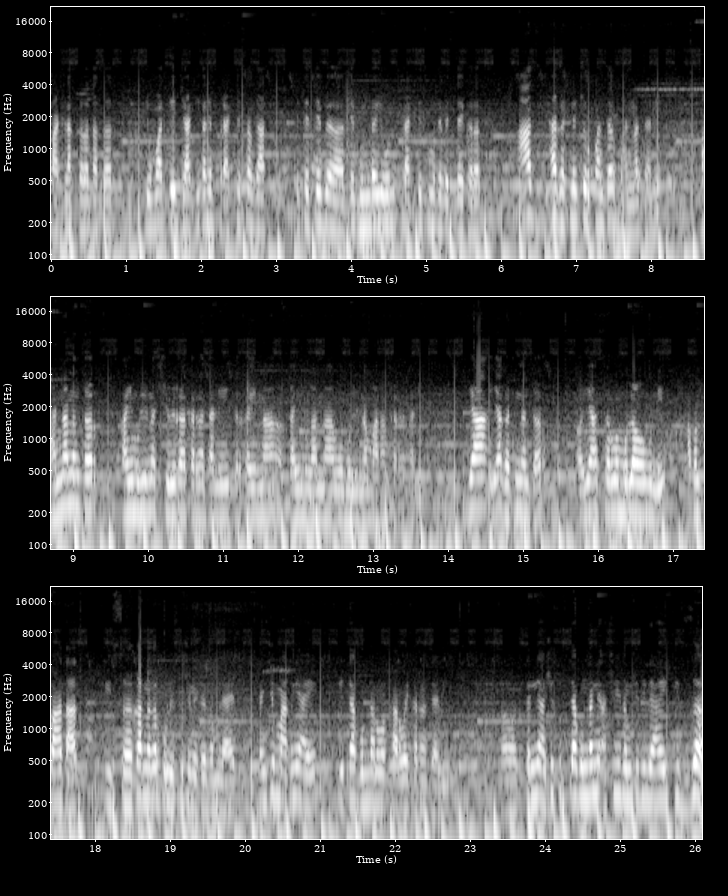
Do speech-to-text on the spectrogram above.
पाठलाग करत असत. किंवा ते ज्या ठिकाणी प्रॅक्टिसला जात तिथे ते ते गुंड येऊन प्रॅक्टिसमध्ये व्यत्यय करत. आज ह्या घटनेचे रूपांतर भांडणात झाले. भांडणानंतर काही मुलींना शिवीगाळ करण्यात आली तर काहींना काही मुलांना व मुलींना मारहाण करण्यात आली. या या घटनेनंतर या सर्व मुलं व मुली आपण पाहत आहात की सहकार नगर पोलीस स्टेशन इथे जमले आहेत. त्यांची मागणी आहे की त्या गुंडांवर कारवाई करण्यात यावी. त्यांनी अशी सु- त्या गुंडांनी अशी धमकी दिली आहे की जर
